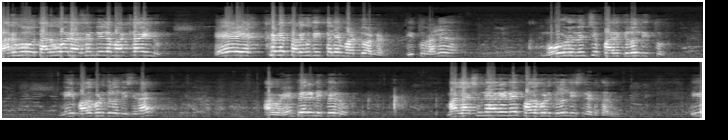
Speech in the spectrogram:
తరుగు తరుగు అని అసెంబ్లీలో మాట్లాడిండు. ఏ ఎక్కడ తరుగు తీస్తలేం వడ్డు అన్నాడు. తీస్తురా లేదా? మూడు నుంచి పది కిలోలు తీస్తురు నీ పదకొండు కిలోలు తీసిరా? అగో ఏం పేరు నీ పేరు? మా లక్ష్మీనారాయణ పదకొండు కిలోలు తీసినట్టు తరుగు ఇక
